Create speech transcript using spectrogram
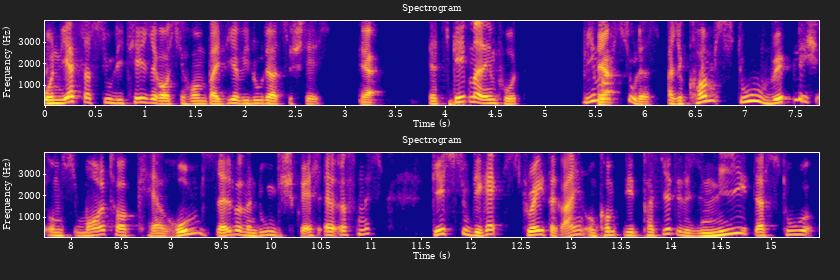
Und jetzt hast du die These rausgehauen bei dir, wie du dazu stehst. Ja. Jetzt gib mal Input. Wie Ja. machst du das? Also kommst du wirklich um Smalltalk herum, selber, wenn du ein Gespräch eröffnest? Gehst du direkt straight rein und kommt, passiert dir das nie, dass du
